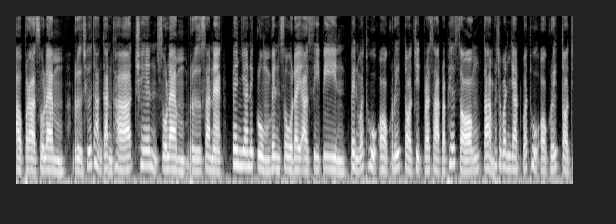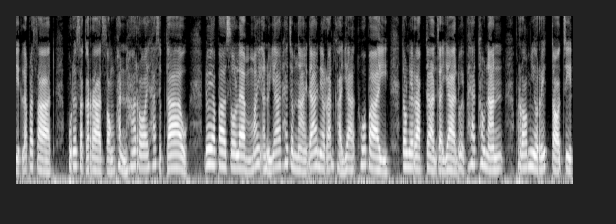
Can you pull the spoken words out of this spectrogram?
อัลปราโซแลม หรือชื่อทางการค้า เช่น โซแลม หรือซาแนก เป็นยาในกลุ่มเบนโซไดอาซีปีน เป็นวัตถุออกฤทธิ์ต่อจิตประสาทประเภท 2 ตามพระราชบัญญัติวัตถุออกฤทธิ์ต่อจิตและประสาท พุทธศักราช 2559 โดยอัลปาโซแลมไม่อนุญาตให้จำหน่ายได้ในร้านขายยาทั่วไป ต้องได้รับการจ่ายยาโดยแพทย์เท่านั้น เพราะมีฤทธิ์ต่อจิต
